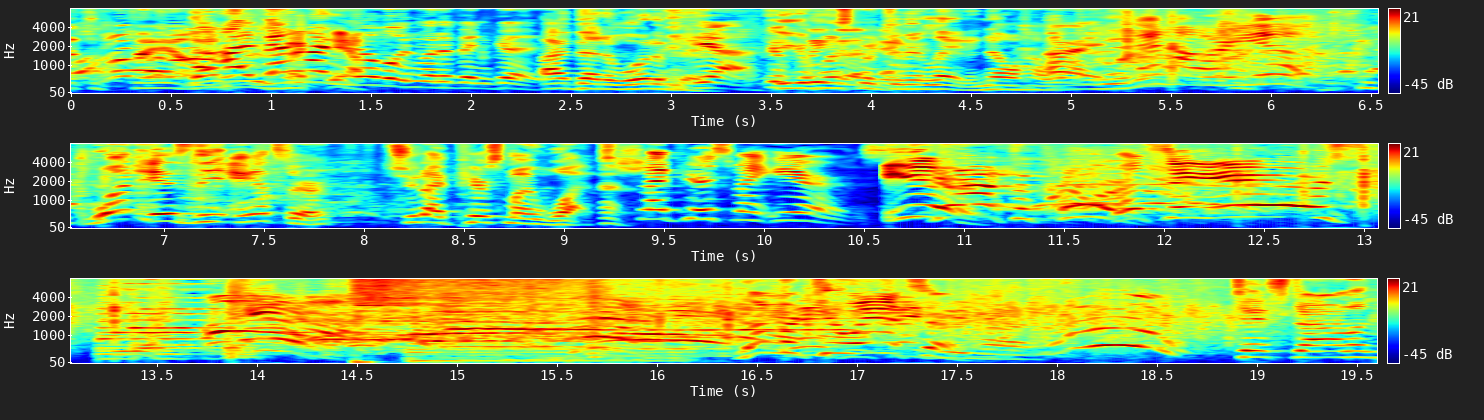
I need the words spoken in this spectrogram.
That's a fail. That's I a bet my real one would have been good. I bet it would have been. Yeah. You can whisper it to me later. No, how All are right. you? How are you? What is the answer? Should I pierce my what? Should I pierce my ears? Ears. Yes, of course. Let's see ears. Oh. Ears. Number two answer. Tish, darling.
